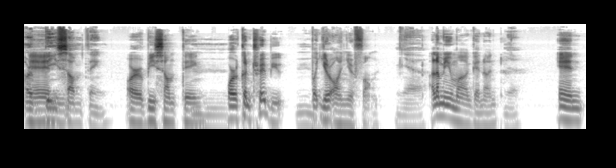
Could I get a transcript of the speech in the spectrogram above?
Or be something. or be something mm. or contribute, mm. but you're on your phone. Yeah. Alam mo yung mga ganon. Yeah. And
